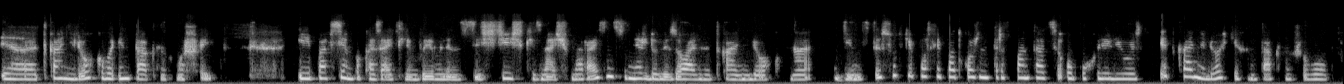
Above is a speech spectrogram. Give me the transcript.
э, ткани легкого интактных мышей. И по всем показателям выявлена статистически значимая разница между визуальной тканью легкого на 11 сутки после подкожной трансплантации опухоли Льюис и тканью легких интактных животных.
